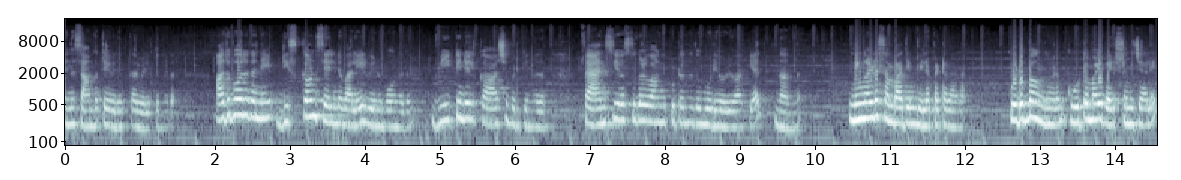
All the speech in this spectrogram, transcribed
എന്ന് സാമ്പത്തിക വിദഗ്ധർ വിളിക്കുന്നത്. അതുപോലെ തന്നെ ഡിസ്കൗണ്ട് സെയിലിന്റെ വലയിൽ വീണുപോകുന്നതും വീക്കെൻഡിൽ കാശ് പിടിക്കുന്നതും ഫാൻസി വസ്തുക്കൾ വാങ്ങിക്കൂട്ടുന്നതും കൂടി ഒഴിവാക്കിയാൽ നന്ന്. നിങ്ങളുടെ സമ്പാദ്യം വിലപ്പെട്ടതാണ്. കുടുംബാംഗങ്ങളും കൂട്ടമായി പരിശ്രമിച്ചാലേ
